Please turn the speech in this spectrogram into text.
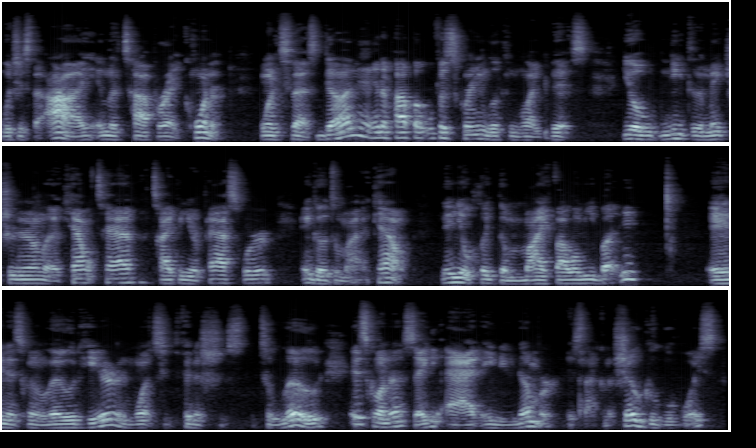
which is the I in the top right corner. Once that's done, it'll pop up with a screen looking like this. You'll need to make sure you're on the account tab, type in your password, and go to my account. Then you'll click the My Follow Me button, and it's going to load here. And once it finishes to load, it's going to say add a new number. It's not going to show Google Voice.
